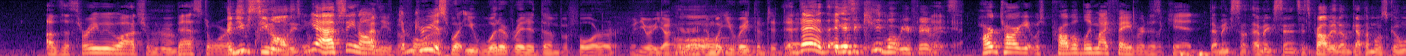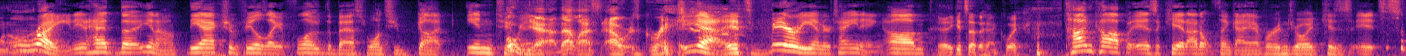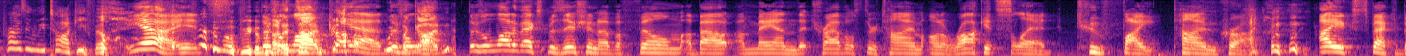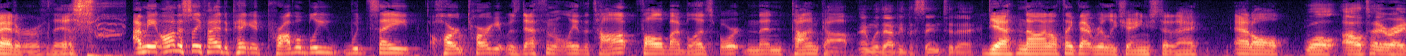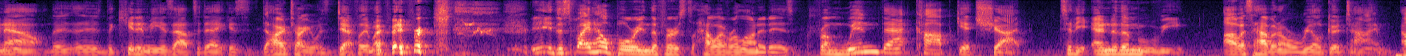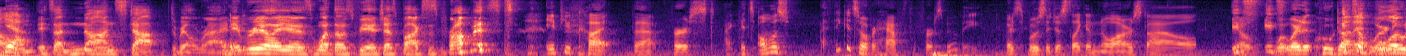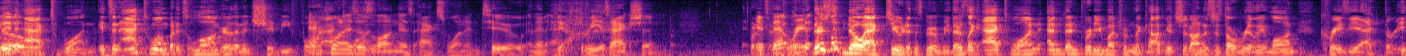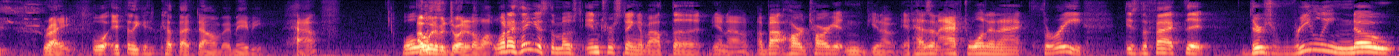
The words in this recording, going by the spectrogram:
Of the three we watched, Uh-huh. best or And you've seen all these. Before. yeah, I've seen all I'm, these before. I'm curious what you would have rated them before when you were younger, and what you Oh. rate them today. That- As a kid, what were your favorites? Hard Target was probably my favorite as a kid. That makes that makes sense. It's probably that got the most going on. Right. It had the you know the action feels like it flowed the best once you got into Oh it. yeah, that last hour is great. Yeah, it's very entertaining. Um, yeah, it gets out of hand quick. Time Cop as a kid, I don't think I ever enjoyed because It's a surprisingly talky film. yeah, it's a movie about a a lot. time cop yeah, with there's a a, lot. There's a lot of exposition of a film about a man that travels through time on a rocket sled to fight time crime. I expect better of this. I mean, honestly, if I had to pick, I probably would say Hard Target was definitely the top, followed by Bloodsport, and then Time Cop. and would that be the same today? Yeah, no, I don't think that really changed today at all. Well, I'll tell you right now, there, there's- the kid in me is out today because the Hard Target was definitely my favorite. Despite how boring the first, however long it is, from when that cop gets shot to the end of the movie, I was having a real good time. Um, Yeah. it's a non-stop thrill ride. It really is what those VHS boxes promised. if you cut that first, it's almost. I think it's over half the first movie. It's mostly just like a noir style. You It's, know, it's where, where did, who done it's it, a bloated go. Act One. It's an Act One, but it's longer than it should be for Act, Act, one is as long as Acts one and two, and then Act Yeah. three is action. But if it's a that- great, if there's like no Act Two to this movie. There's like Act One, and then pretty much from the cop gets shit on is just a really long, crazy Act Three. Right. Well, if they could cut that down by maybe half, Well, I would have enjoyed it a lot. What. I think is the most interesting about the, you know, about Hard Target and, you know, it has an act 1 and an act 3 is the fact that there's really no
